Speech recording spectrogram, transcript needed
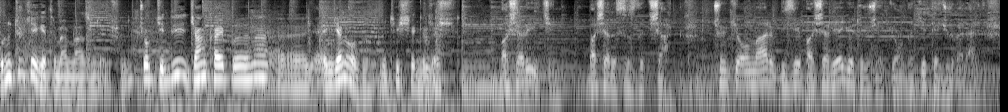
bunu Türkiye'ye getirmem lazım diye düşündüm. Çok ciddi can kayıplığına e, engel oldu müthiş şekilde. Müthiş. Başarı için başarısızlık şarttır. Çünkü onlar bizi başarıya götürecek yoldaki tecrübelerdir.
